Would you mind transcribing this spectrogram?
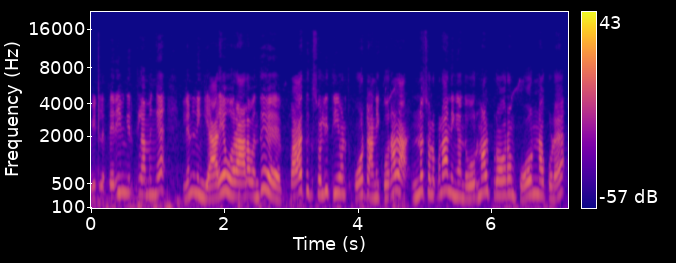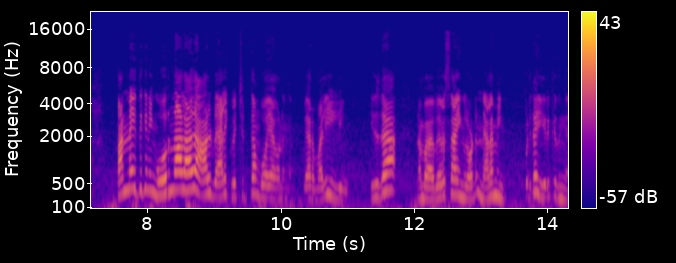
வீட்டில் பெரியவங்க இருக்கலாமுங்க. இல்லைன்னா நீங்கள் யாரையோ ஒரு ஆளை வந்து பார்த்துக்க சொல்லி தீவனத்தை போட்டு அன்றைக்கி ஒரு நாள் இன்னும் சொல்லப்போனால் நீங்கள் அந்த ஒரு நாள் ப்ரோக்ராம் போகணுன்னா கூட பண்ணையத்துக்கு நீங்கள் ஒரு நாளாவது ஆள் வேலைக்கு வச்சுட்டு தான் போயாகணுங்க. வேறு வழி இல்லைங்க. இதுதான் நம்ம விவசாயிங்களோட நிலைமை. இப்படி தான் இருக்குதுங்க.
